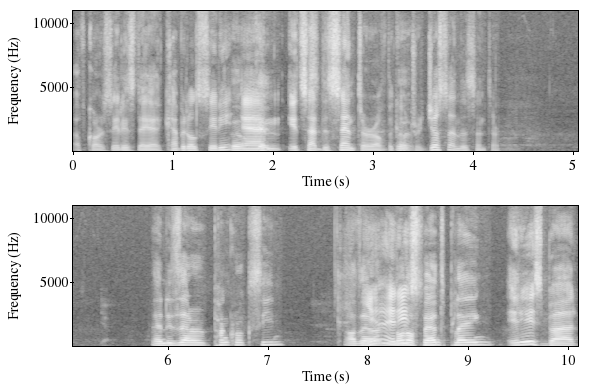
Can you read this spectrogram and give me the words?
of course, it is the capital city, Okay. and it's at the center of the country, just at the center. and is there a punk rock scene? Are there Yeah, a lot is. of bands playing? It is, but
